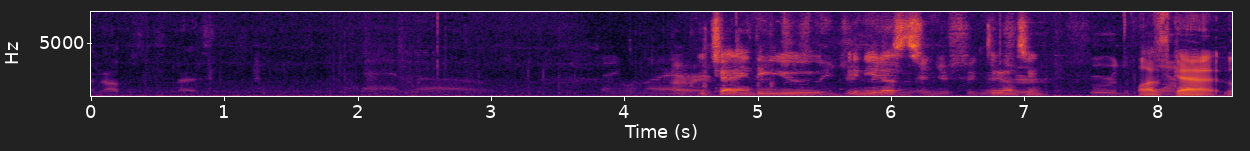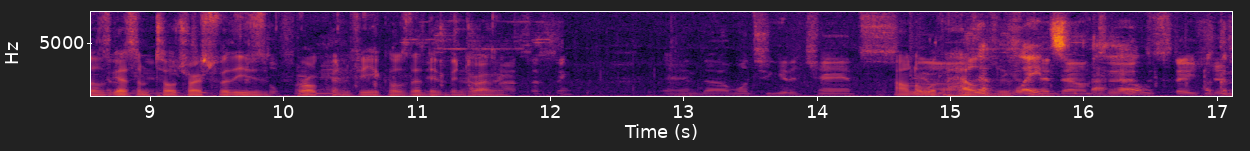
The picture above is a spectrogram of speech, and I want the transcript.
an officer's vest. All right. Chad, anything you you need us to do on scene? Let's get let's get some tow trucks for these broken vehicles that they've been driving. And uh, once you get a chance, I don't know what the hell is this. Head Plates? down The to hell? the station,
